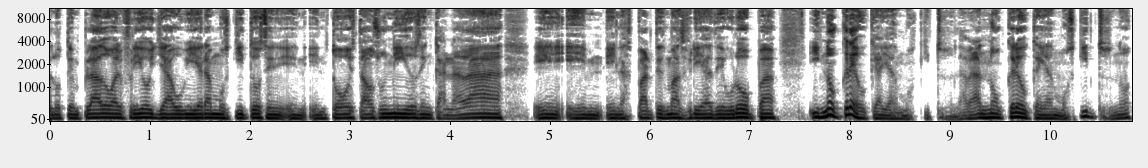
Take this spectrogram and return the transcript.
lo templado, al frío, ya hubiera mosquitos en, todo Estados Unidos, en Canadá, en, las partes más frías de Europa, y no creo que haya mosquitos, la verdad no creo que haya mosquitos, ¿no?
